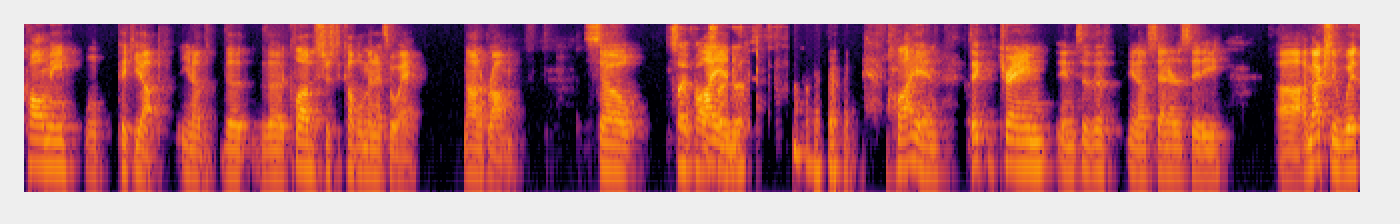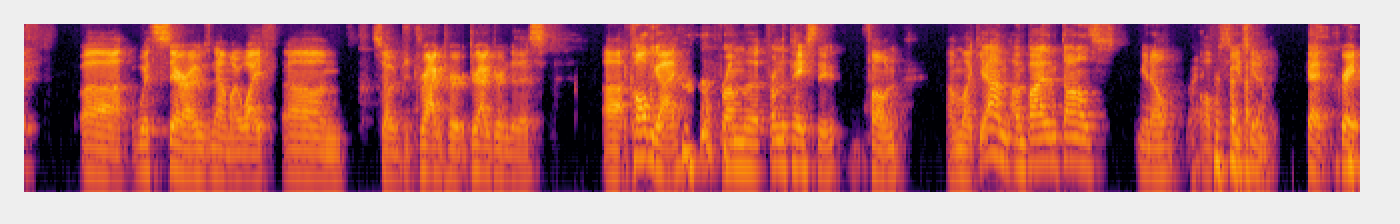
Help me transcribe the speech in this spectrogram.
Call me. We'll pick you up. You know, the the club's just a couple minutes away. Not a problem." So so far so good. fly in, take the train into the you know center of the city. Uh, I'm actually with uh, with Sarah, who's now my wife. Um, so just dragged her dragged her into this. Uh, I called the guy from the from the pay phone. I'm like, yeah, I'm, I'm by the McDonald's. You know, I'll see you soon. Okay, great.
